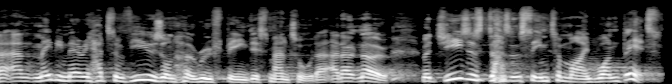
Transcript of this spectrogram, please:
Uh, and maybe Mary had some views on her roof being dismantled. I, I don't know. But Jesus doesn't seem to mind one bit.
